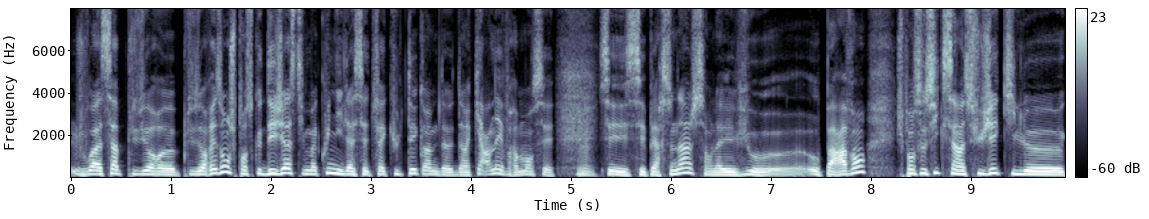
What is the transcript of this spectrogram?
je vois à ça plusieurs, euh, plusieurs raisons. Je pense que déjà, Steve McQueen, il a cette faculté quand même d'incarner vraiment ses, Mm. ses, ses personnages. Ça, on l'avait vu au- auparavant. Je pense aussi que c'est un sujet qui le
